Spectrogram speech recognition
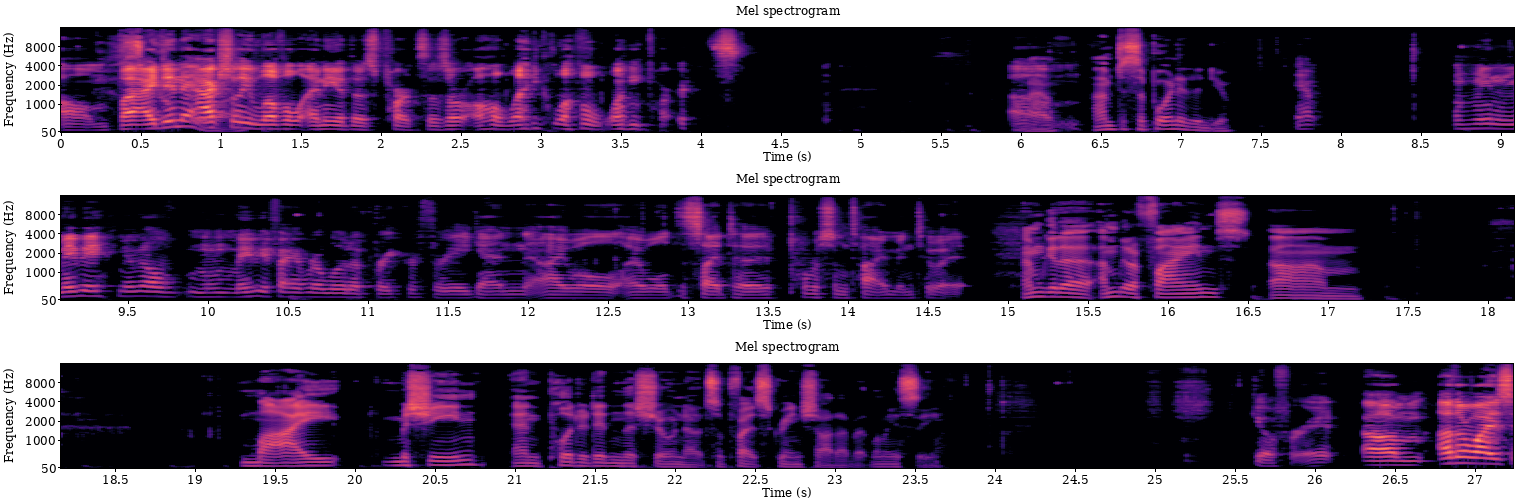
Um, but I didn't actually level any of those parts. Those are all like level one parts. Wow. Um, I'm disappointed in you. Yep. I mean, maybe, maybe I'll, maybe if I ever load up Breaker Three again, I will, I will decide to pour some time into it. I'm gonna I'm gonna find um my machine and put it in the show notes. I'll find a screenshot of it. Let me see. Go for it. Um, otherwise,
